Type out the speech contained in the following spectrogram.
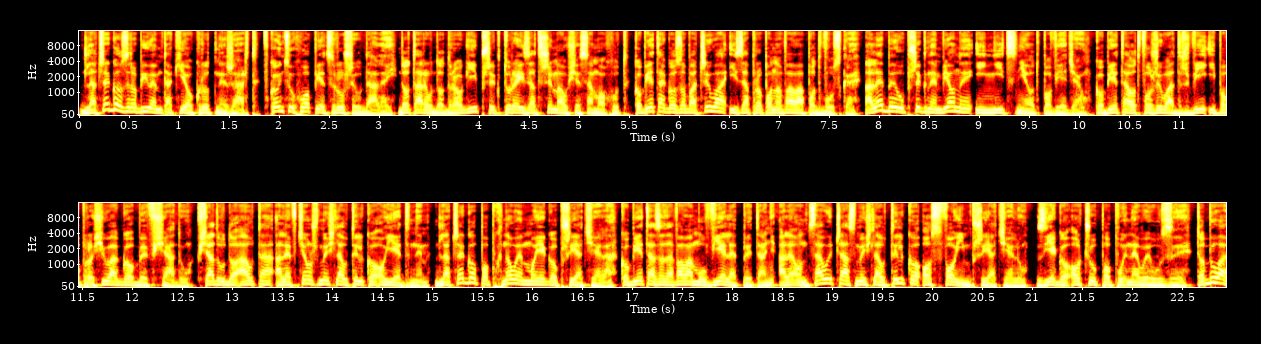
dlaczego zrobiłem taki okrutny żart. W końcu chłopiec ruszył dalej. Dotarł do drogi, przy której zatrzymał się samochód. Kobieta go zobaczyła i zaproponowała podwózkę. Ale był przygnębiony i nic nie odpowiedział. Kobieta otworzyła drzwi i poprosiła go, by wsiadł. Wsiadł do auta, ale wciąż myślał tylko o jednym. Dlaczego popchnąłem mojego przyjaciela? Kobieta zadawała mu wiele pytań, ale on cały czas myślał tylko o swoim przyjacielu. Z jego oczu popłynęły łzy. To była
